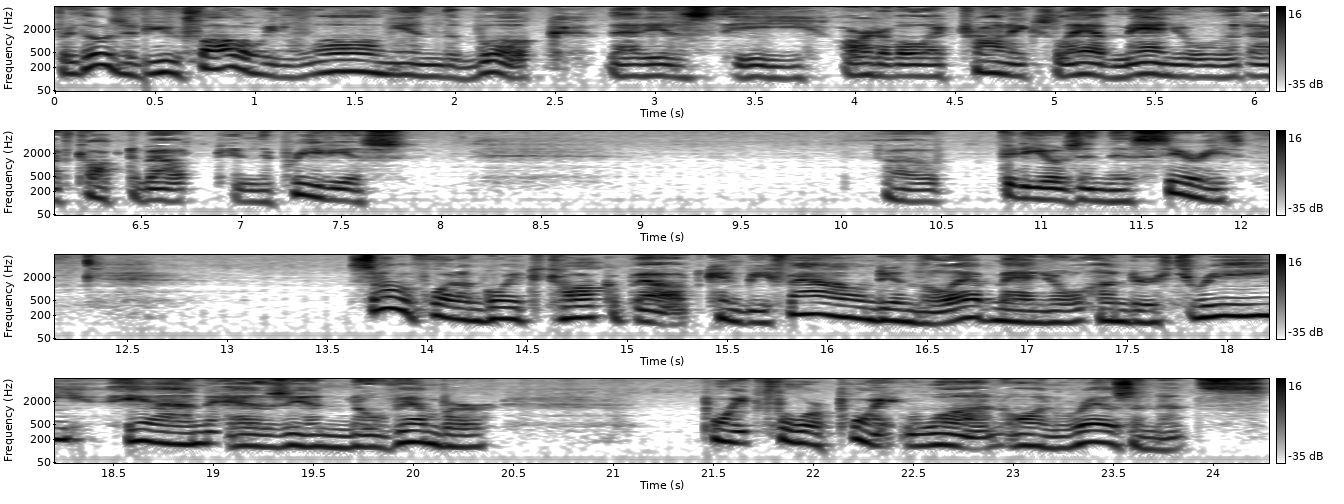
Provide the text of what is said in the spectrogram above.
For those of you following along in the book, that is the Art of Electronics lab manual that I've talked about in the previous uh, videos in this series, some of what I'm going to talk about can be found in the lab manual under 3N as in November 0.4.1 on resonance.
